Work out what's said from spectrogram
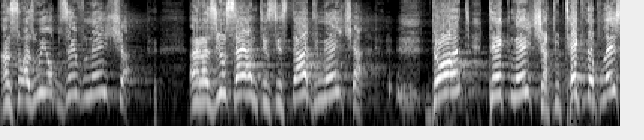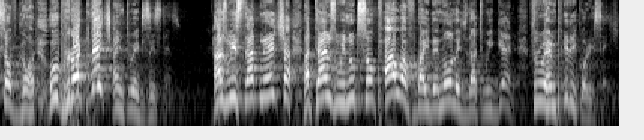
And so as we observe nature, and as you scientists study nature, don't take nature to take the place of God who brought nature into existence. As we study nature, at times we look so powerful by the knowledge that we get through empirical research.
